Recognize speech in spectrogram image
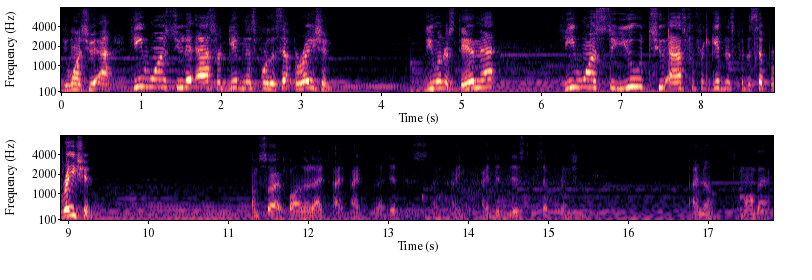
he wants you to ask, he wants you to ask forgiveness for the separation. Do you understand that? He wants to you to ask for forgiveness for the separation. I'm sorry, Father, that I, I, that I did this. I, I, I did this in separation. I know. Come on back.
